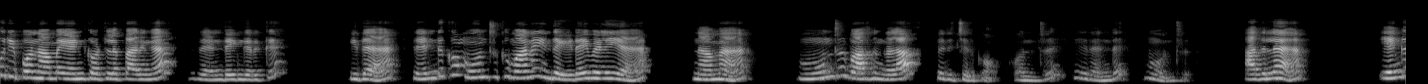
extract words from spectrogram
குறிப்போம் நாம எண்கோட்டில் பாருங்க. ரெண்டு இங்க இருக்கு. இத 2க்கும் 3க்குமான இந்த இடைவெளிய நாம மூன்று பாகங்களா பிரிச்சிருக்கோம். 1 2 3. அதுல எங்க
